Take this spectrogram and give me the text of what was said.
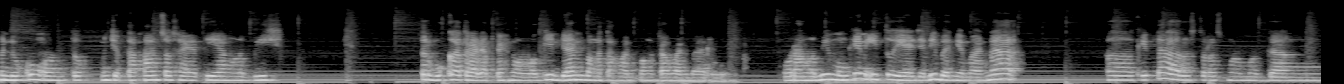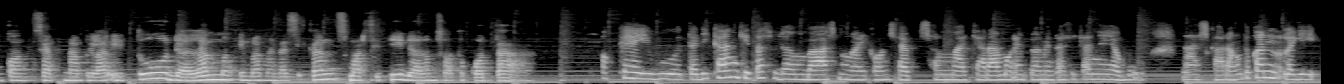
mendukung untuk menciptakan society yang lebih terbuka terhadap teknologi dan pengetahuan-pengetahuan baru. Kurang lebih mungkin itu ya. Jadi bagaimana uh, kita harus terus memegang konsep enam pilar itu dalam mengimplementasikan smart city dalam suatu kota Oke Ibu, tadi kan kita sudah membahas mengenai konsep sama cara mengimplementasikannya ya Bu. Nah sekarang tuh kan lagi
